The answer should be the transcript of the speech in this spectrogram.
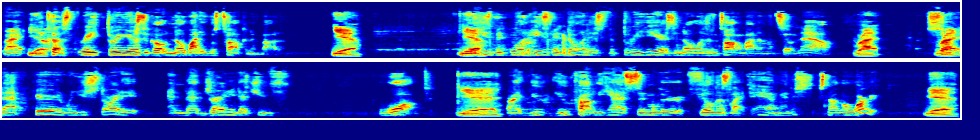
right? Yeah. Because three three years ago, nobody was talking about him. Yeah. Yeah. He's been doing he's been doing this for three years, and no one's been talking about him until now. Right. So Right. that period when you started and that journey that you've walked, Yeah. right? You you probably had similar feelings like, damn man, this, it's not gonna work, Yeah.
